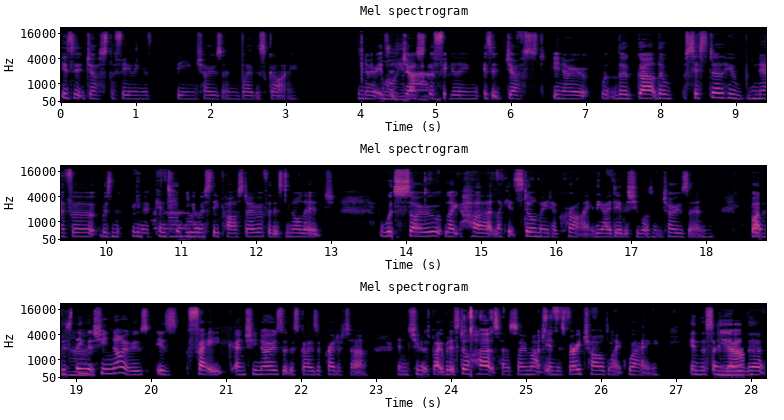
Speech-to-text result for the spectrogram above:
is it just the feeling of being chosen by this guy? You know, is Oh, it just the feeling? Is it just you know the girl, the sister who never was you know continuously passed over for this knowledge was so like hurt, like it still made her cry. The idea that she wasn't chosen, but this thing Mhm. that she knows is fake, and she knows that this guy is a predator, and she looks back, but it still hurts her so much in this very childlike way. In the same Yeah. way that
